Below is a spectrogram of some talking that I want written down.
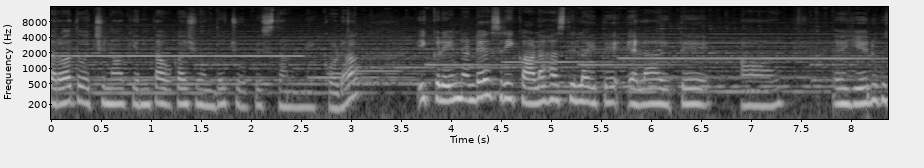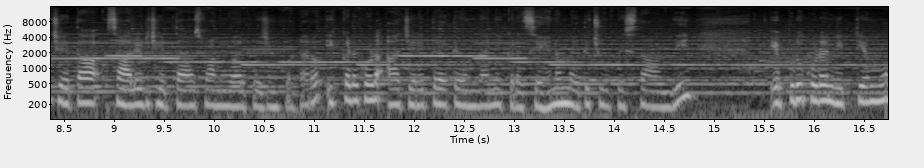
తర్వాత వచ్చి నాకు ఎంత అవకాశం ఉందో చూపిస్తాను మీకు కూడా. ఇక్కడ ఏంటంటే శ్రీ కాళహస్తిలో అయితే ఎలా అయితే ఏనుగు చేత సాలిడి చేత స్వామివారు పూజింపుంటారో ఇక్కడ కూడా ఆ చరిత్ర అయితే ఉందని ఇక్కడ చిహ్నం అయితే చూపిస్తూ ఉంది. ఎప్పుడు కూడా నిత్యము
